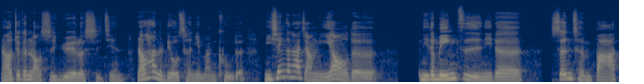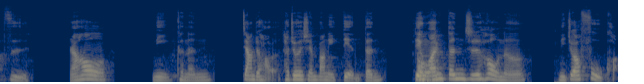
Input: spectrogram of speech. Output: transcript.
然后就跟老师约了时间，然后他的流程也蛮酷的。你先跟他讲你要的，你的名字、你的生辰八字，然后你可能这样就好了，他就会先帮你点灯。点完灯之后呢.你就要付款。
